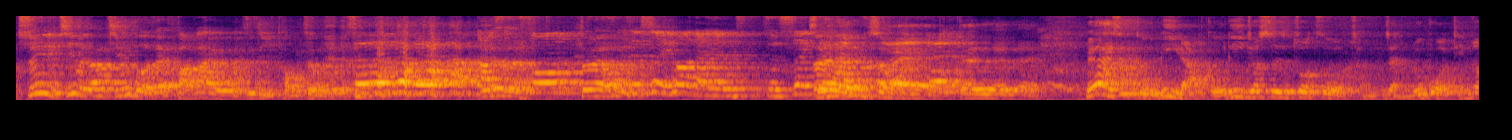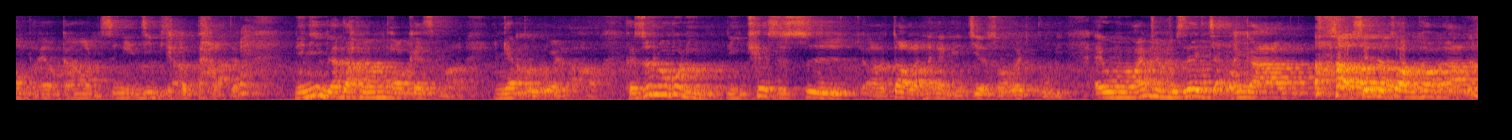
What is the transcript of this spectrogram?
所以基本上金火在妨碍我自己同证我的。老实说，四十岁以后男人只剩一张嘴。对对对。没有，还是鼓励啦，鼓励就是做自我重整。如果听众朋友刚好你是年纪比较大的，年纪比较大会用 podcast 吗？应该不会了哈。可是如果你你确实是呃到了那个年纪的时候会鼓励。哎，我们完全不是在讲那个啊 小仙的状况啊。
